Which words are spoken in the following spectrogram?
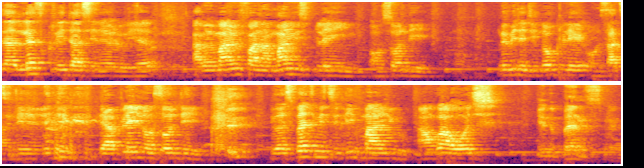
that, let's create that scenario. Yeah, I'm a Man fan and Man is playing on Sunday. Maybe they did not play on Saturday. they are playing on Sunday. You expect me to leave Man U and go and watch? It depends, man.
